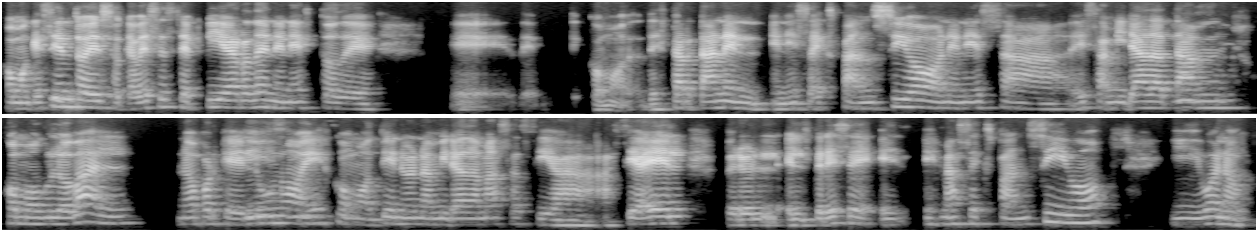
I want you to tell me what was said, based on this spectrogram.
Como que siento eso, que a veces se pierden en esto de, eh, de- como de estar tan en, en esa expansión, en esa, esa mirada tan como global ¿no? Porque el sí, uno sí, es como, tiene una mirada más hacia, hacia él, pero el, el 13 es, es más expansivo y bueno,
